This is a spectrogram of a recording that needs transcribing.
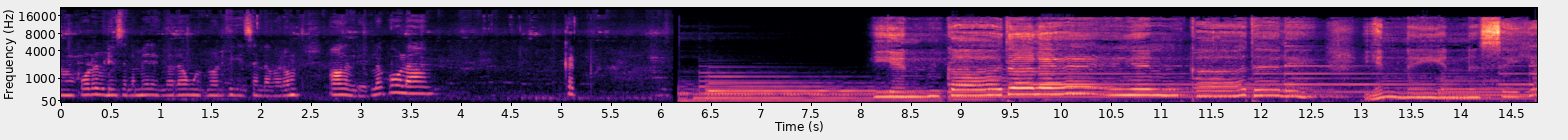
நம்ம போடுற வீடியோஸ் எல்லாமே ரெகுலராக உங்களுக்கு நோட்டிஃபிகேஷனில் வரும். வாங்க வீடியோக்குள்ளே போகலாம் கட் என் காதலே என் காதலே என்னை என்ன செய்ய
